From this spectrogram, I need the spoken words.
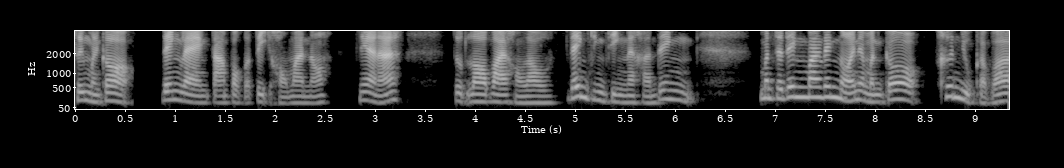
ซึ่งมันก็เด้งแรงตามปกติของมันเนาะเนี่ยนะจุดรอบายของเราเด้งจริง ๆ นะคะ เด้ง มันจะเด้งมากเด้งน้อยเนี่ย มันก็ขึ้นอยู่กับว่า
